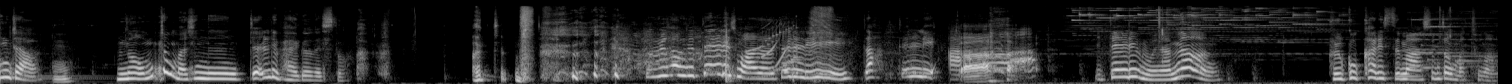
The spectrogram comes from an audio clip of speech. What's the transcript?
형제야. 응? 나 엄청 맛있는 젤리 발견했어. 아, 찌- 우리 형제 젤리 좋아해요, 젤리. 자, 젤리. 아. 이 젤리 뭐냐면 불꽃 카리스마, 순정 마초남,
